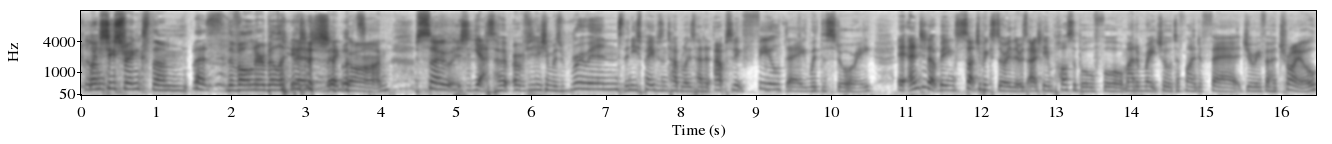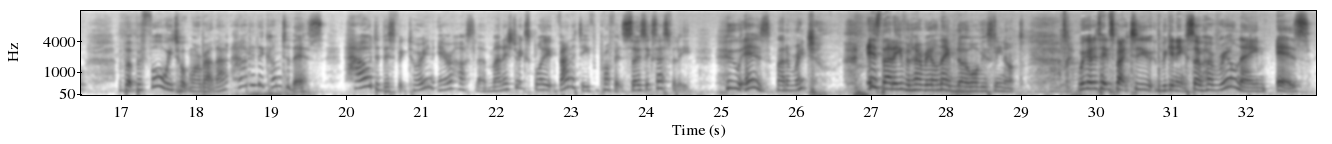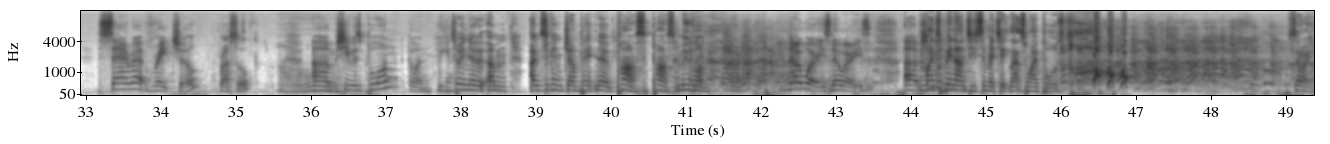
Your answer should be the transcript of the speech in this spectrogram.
when she shrinks them, that's the vulnerability. they're, they're gone. So yes, her reputation was ruined. The newspapers and tabloids had an absolute field day with the story. It ended up being such a big story that it was actually impossible for Madam Rachel to find a fair jury for her trial. But before we talk more about that, how did it come to this? How did this Victorian era hustler manage to exploit vanity for profit so successfully? Who is Madam Rachel? Is that even her real name? No, obviously not. We're going to take this back to the beginning. So her real name is Sarah Rachel Russell. Um, she was born. Go on. We can. Sorry, no. Um, I was going to jump in. No, pass, pass. Move on. All right. No worries. No worries. Um, she Might was- have been anti-Semitic. That's why I paused. Sorry.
